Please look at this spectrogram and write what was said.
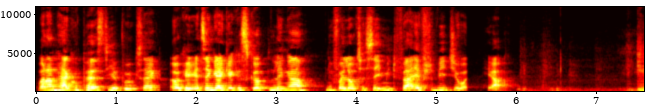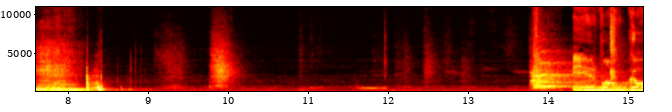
Hvordan jeg kunne passe de her bukser, ikke? Okay, jeg tænker ikke, jeg kan skubbe den længere. Nu får I lov til at se min før-efter video her. It won't go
